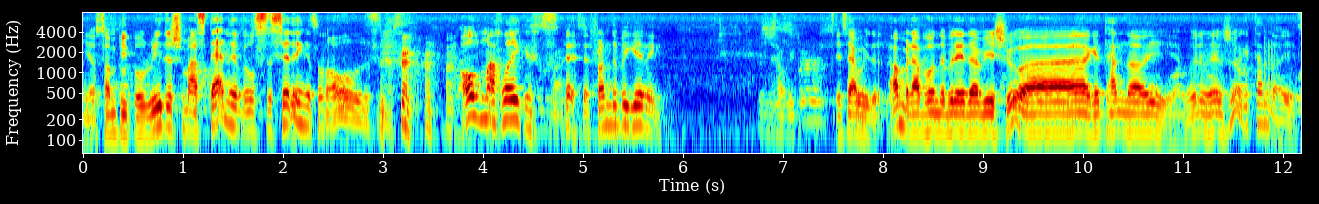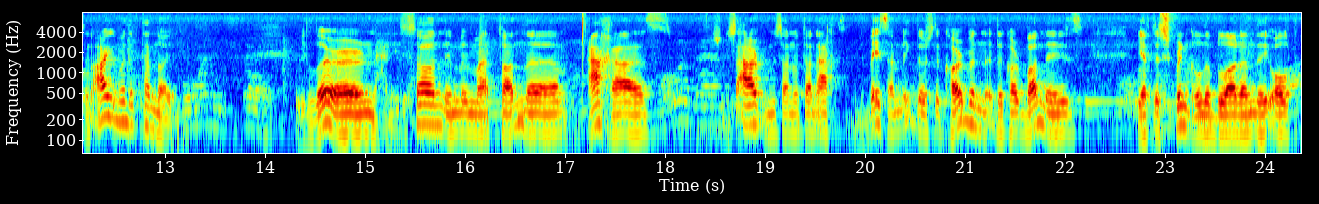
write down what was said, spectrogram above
You know, some people read the Shema standing, while sitting. It's an old, it's old machlekes from the beginning. This is how we do it. It's how we do it. Amr Rav Huna B'rei Rav Yeshua, get Huna Yeshua, get. It's an argument of Tanoi. We learn, Hanison, Im Matan, uh, Achaz, Shnisar, Misan Matan Achaz. The base Hamikdash, the korban, the korban is, you have to sprinkle the blood on the altar.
